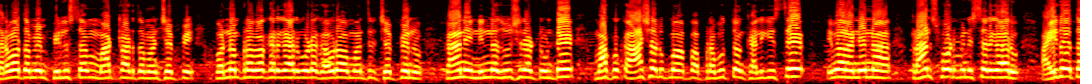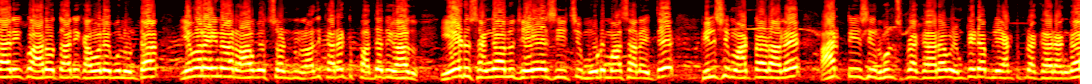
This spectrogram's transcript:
తర్వాత మేము పిలుస్తాం మాట్లాడతామని చెప్పి పొన్నం ప్రభాకర్ గారు కూడా గౌరవ మంత్రి చెప్పాను. కానీ నిన్న చూసినట్టుంటే మాకు ఒక ఆశలు మా ప్రభుత్వం కలిగిస్తే ఇవాళ నిన్న ట్రాన్స్పోర్ట్ మినిస్టర్ గారు ఐదో తారీఖు ఆరో తారీఖు అవైలబుల్ ఉంటా ఎవరైనా రావచ్చు అంటున్నారు. అది కరెక్ట్ పద్ధతి కాదు. ఏడు సంఘాలు జేఏసీ ఇచ్చి మూడు మాసాలు అయితే పిలిచి మాట్లాడాలి. ఆర్టీసీ రూల్స్ ప్రకారం ఎంటీడబ్ల్యూ యాక్ట్ ప్రకారంగా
